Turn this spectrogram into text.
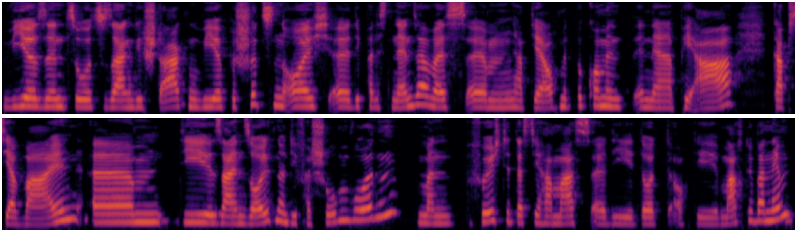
wir sind sozusagen die Starken, wir beschützen euch, äh, die Palästinenser, weil es, ähm, habt ihr ja auch mitbekommen, in der PA gab es ja Wahlen, ähm, die sein sollten und die verschoben wurden. Man befürchtet, dass die Hamas äh, die dort auch die Macht übernimmt.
